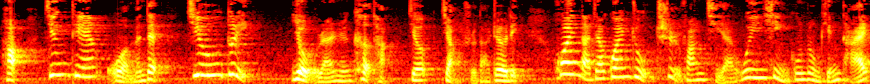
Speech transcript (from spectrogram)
好，今天我们的灸对。有缘人课堂就讲述到这里，欢迎大家关注赤方企业微信公众平台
